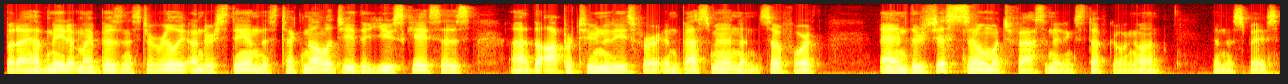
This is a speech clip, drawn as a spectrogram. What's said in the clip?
but I have made it my business to really understand this technology, the use cases, uh, the opportunities for investment, and so forth. And there's just so much fascinating stuff going on in this space.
